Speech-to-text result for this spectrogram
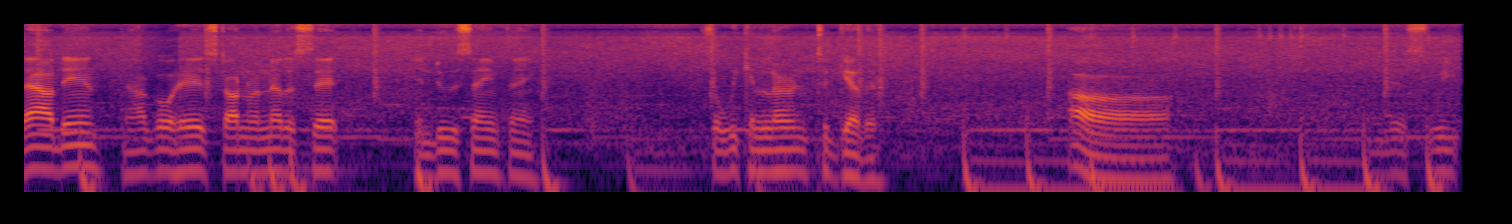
dialed in. Now I'll go ahead, start on another set, and do the same thing. So we can learn together. Oh, that's sweet.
